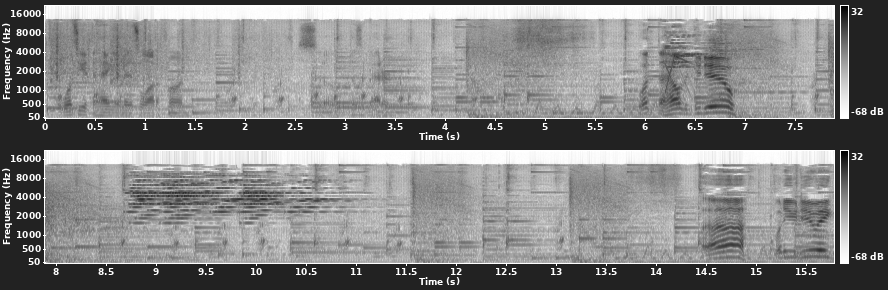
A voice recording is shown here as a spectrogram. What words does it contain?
But once you get the hang of it, it's a lot of fun. So, it doesn't matter. What the hell did you do? Ah! What are you doing?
